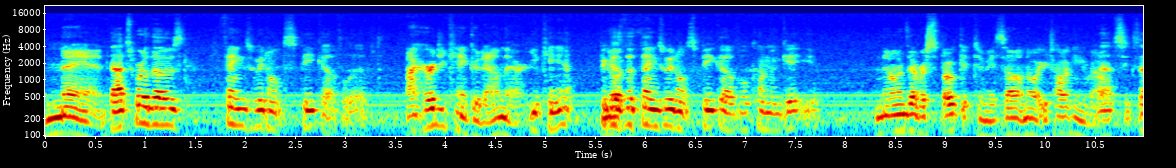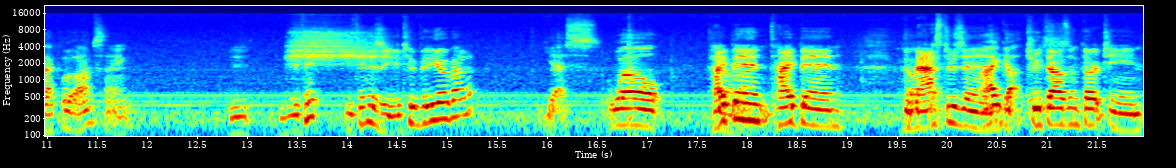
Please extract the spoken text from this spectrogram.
Man, That's where those things we don't speak of lived. I heard you can't go down there. You can't. Because No. the things we don't speak of will come and get you. No one's ever spoke it to me, so I don't know what you're talking about. That's exactly what I'm saying. You, do you think you think there's a YouTube video about it? Yes. Well, Type in type in the Okay. Masters Inn I got this. 2013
